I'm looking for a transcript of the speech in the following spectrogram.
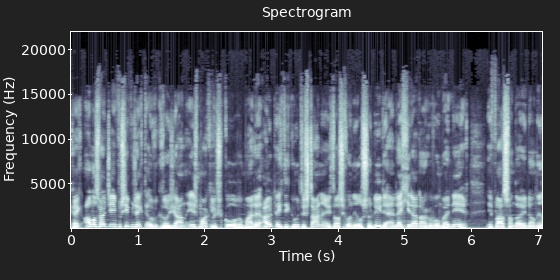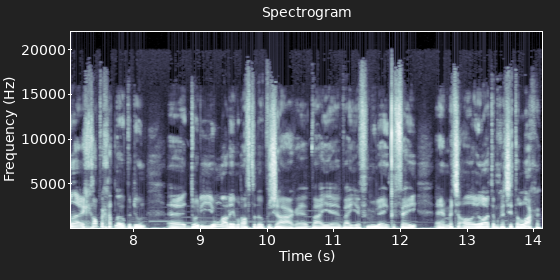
Kijk, alles wat je in principe zegt over Grosjean is makkelijk scoren. Maar de uitleg die Gunther Steiner heeft was gewoon heel solide. En leg je daar dan gewoon bij neer. In plaats van dat je dan heel erg grappig gaat lopen doen. eh, door die jongen alleen maar af te lopen zagen bij, eh, bij je Formule 1 café. En met z'n allen heel hard om gaat zitten lachen.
